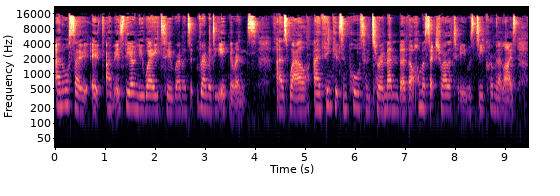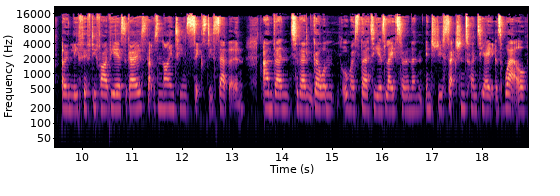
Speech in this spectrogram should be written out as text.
and also it, um, it's the only way to remedy, remedy ignorance as well. I think it's important to remember that homosexuality was decriminalised only 55 years ago, so that was 1967, and then to then go on almost 30 years later and then introduce Section 28 as well.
